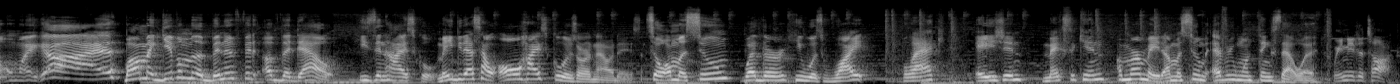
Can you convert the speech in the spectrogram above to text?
Oh my God. But I'm gonna give him the benefit of the doubt. He's in high school. Maybe that's how all high schoolers are nowadays. So I'm assume whether he was white, black, Asian, Mexican, a mermaid. I'm assuming everyone thinks that way. We need to talk.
